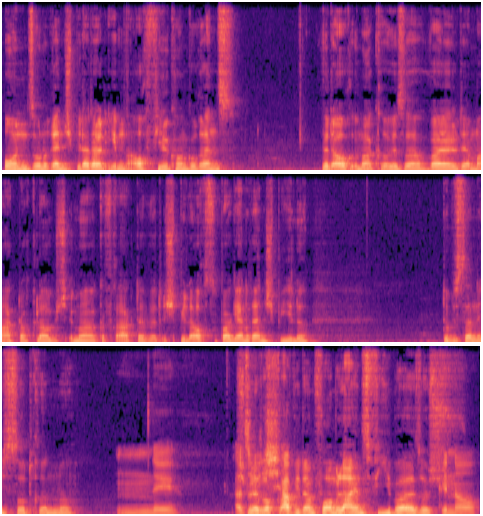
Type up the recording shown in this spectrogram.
Und so ein Rennspiel hat halt eben auch viel Konkurrenz. Wird auch immer größer, weil der Markt doch, glaube ich, immer gefragter wird. Ich spiele auch super gern Rennspiele. Du bist da nicht so drin, ne? Mm, nee. Also ich, ich habe wieder im Formel 1 Fieber, also ich Genau.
